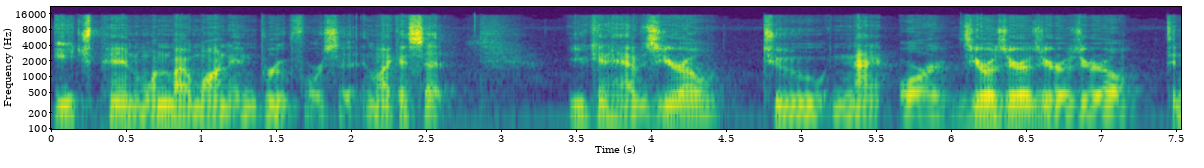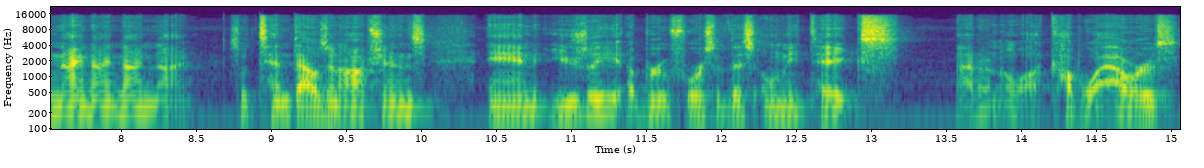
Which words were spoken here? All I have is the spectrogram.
each pin one by one and brute force it. And like I said, you can have 0 to 9 or 0000 to 9999. So 10,000 options and usually a brute force of this only takes I don't know a couple hours.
